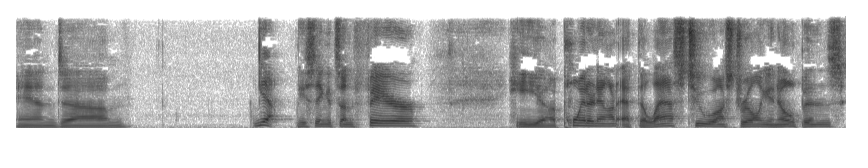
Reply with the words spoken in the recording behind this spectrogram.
And um, yeah, he's saying it's unfair. He uh, pointed out at the last two Australian Opens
